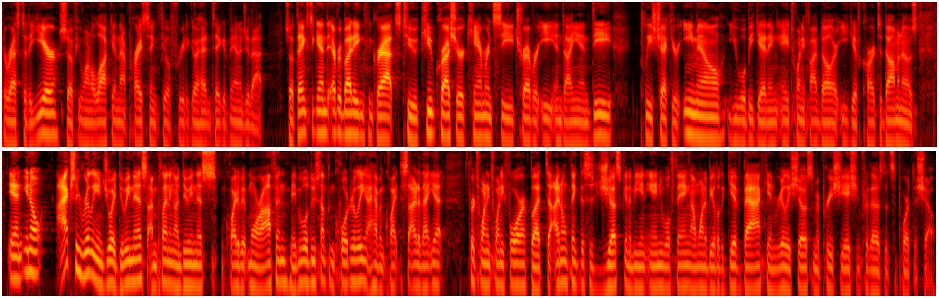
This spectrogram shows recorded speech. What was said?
the rest of the year. So if you want to lock in that pricing, feel free to go ahead and take advantage of that. So thanks again to everybody, and congrats to Cube Crusher, Cameron C., Trevor E., and Diane D please check your email. You will be getting a $25 e gift card to Domino's. And, you know, I actually really enjoy doing this. I'm planning on doing this quite a bit more often. Maybe we'll do something quarterly. I haven't quite decided that yet for 2024, but I don't think this is just going to be an annual thing. I want to be able to give back and really show some appreciation for those that support the show.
